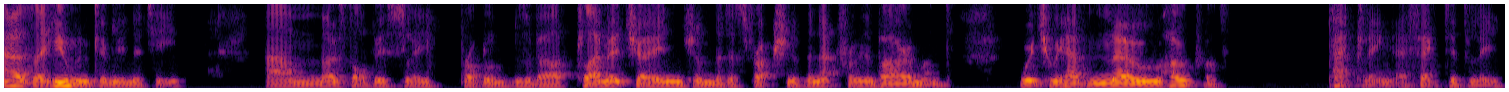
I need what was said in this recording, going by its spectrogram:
as a human community. Um, most obviously, problems about climate change and the destruction of the natural environment, which we have no hope of tackling effectively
